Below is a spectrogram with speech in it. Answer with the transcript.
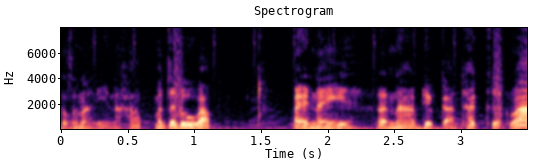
ลักษณะนี้นะครับ มันจะดูแบบไปในระนาบเดียวกันถ้าเกิดว่า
